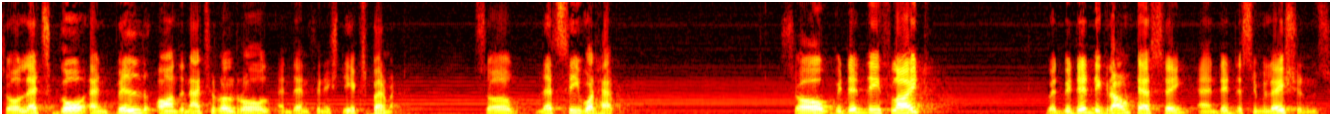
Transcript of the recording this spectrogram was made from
So let's go and build on the natural roll and then finish the experiment. So let's see what happened. So we did the flight. When we did the ground testing and did the simulations,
